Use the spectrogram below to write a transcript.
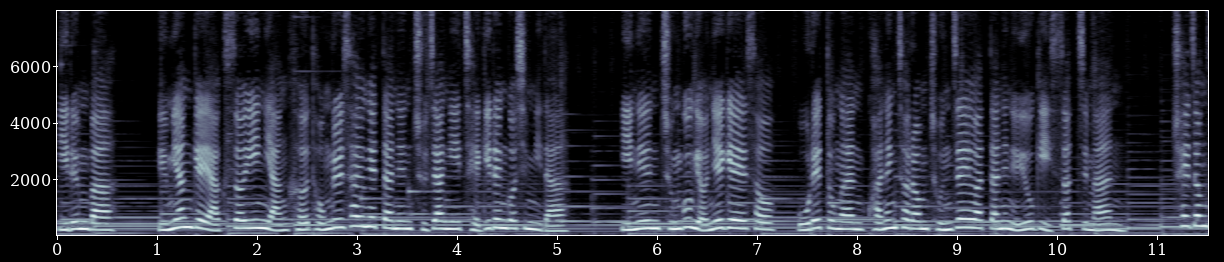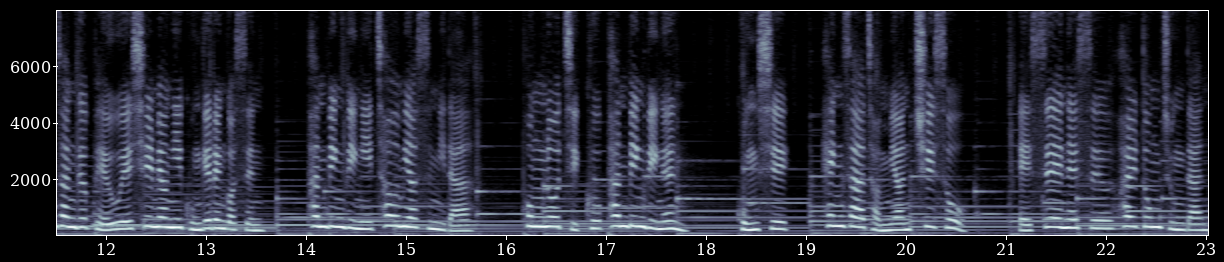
이른바 음양계약서인 양허동을 사용했다는 주장이 제기된 것입니다. 이는 중국 연예계에서 오랫동안 관행처럼 존재해왔다는 의혹이 있었지만 최정상급 배우의 실명이 공개된 것은 판빙빙이 처음이었습니다. 폭로 직후 판빙빙은 공식 행사 전면 취소, SNS 활동 중단,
